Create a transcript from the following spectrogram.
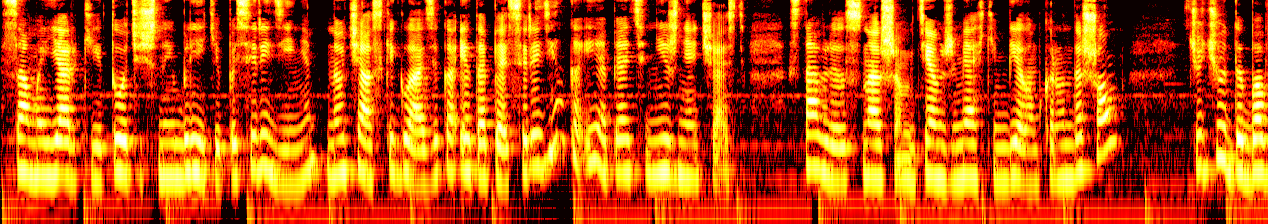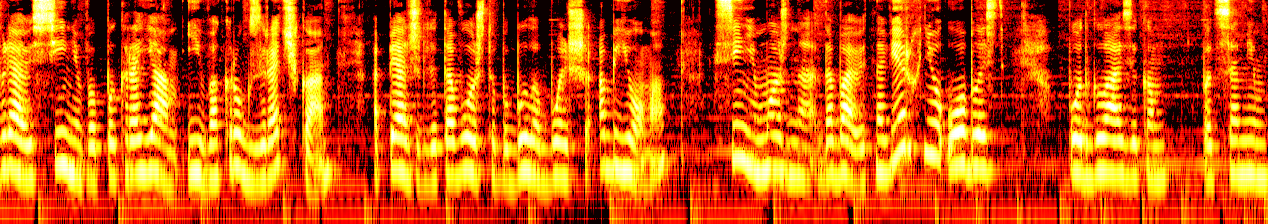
самые яркие точечные блики посередине, на участке глазика. Это опять серединка и опять нижняя часть. Ставлю с нашим тем же мягким белым карандашом. Чуть-чуть добавляю синего по краям и вокруг зрачка. Опять же для того, чтобы было больше объема. Синий можно добавить на верхнюю область под глазиком, под, самим,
